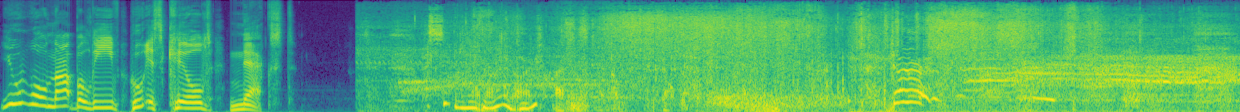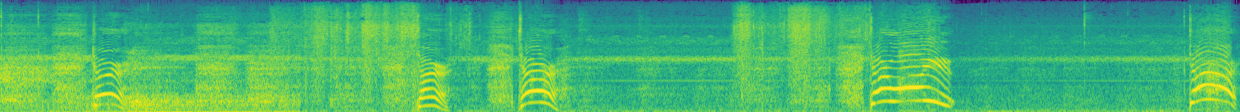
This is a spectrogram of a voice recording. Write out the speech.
you will not believe who is killed next. Turner! Turner! Turner! Turner! Turner, where are you? Turner!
